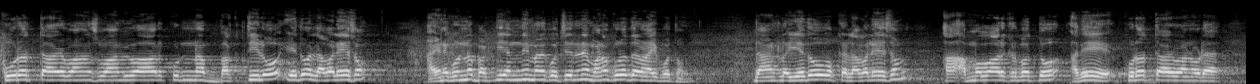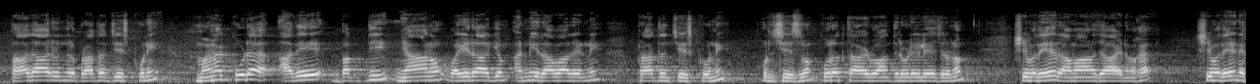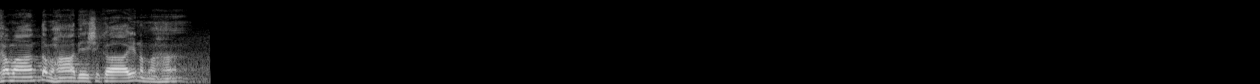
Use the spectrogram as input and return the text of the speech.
కూరత్తాళ్వాన్ స్వామివారికున్న భక్తిలో ఏదో లవలేసం ఆయనకున్న భక్తి అన్నీ మనకు వచ్చిందనే మనం కూరత్తాళ్వం అయిపోతాం. దాంట్లో ఏదో ఒక లవలేసం ఆ అమ్మవారి కృపతో అదే కూరత్తాళ్వానోడ పాదారుందులు ప్రార్థన చేసుకుని మనకు కూడా అదే భక్తి జ్ఞానం వైరాగ్యం అన్నీ రావాలని ప్రార్థన చేసుకొని పూర్తి చేసినాం కూరత్తాళ్వాన్ తిరువిడిగలేచరణం శ్రీమదే రామానుజాయ నమ. శ్రీమదే నిఖమాంత మహాదేశికాయ నమ.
